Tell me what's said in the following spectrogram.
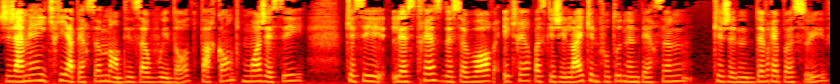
J'ai jamais écrit à personne d'en désavouer d'autres. Par contre, moi, j'essaie que c'est le stress de se voir écrire parce que j'ai like une photo d'une personne que je ne devrais pas suivre,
